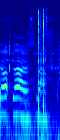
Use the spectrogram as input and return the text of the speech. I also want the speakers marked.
Speaker 1: up there as well.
